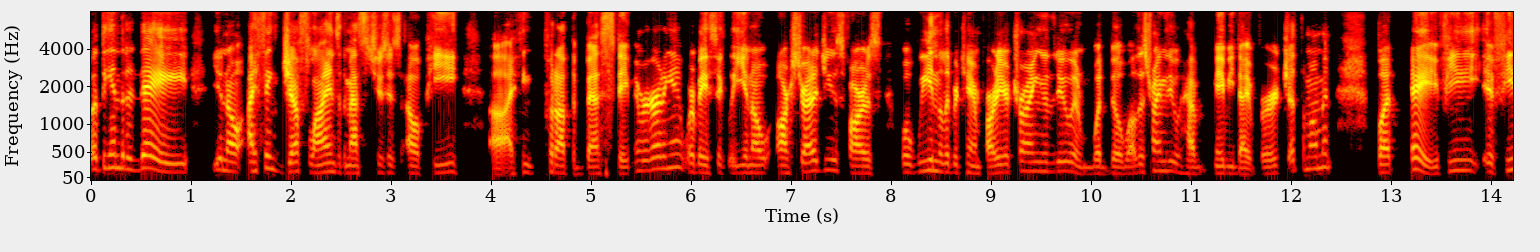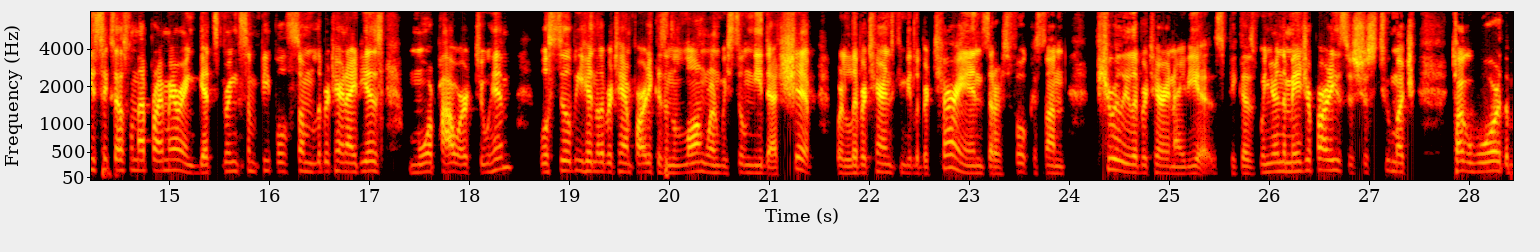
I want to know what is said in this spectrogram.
But at the end of the day, you know, I think Jeff Lyons of the Massachusetts LP, uh, I think put out the best statement regarding it, where basically, you know, our strategy as far as what we in the Libertarian Party are trying to do and what Bill Weld is trying to do have maybe diverged at the moment. But hey, if he if he's successful in that primary and gets brings some people some libertarian ideas, more power to him. We'll still be here in the Libertarian Party because in the long run we still need that ship where libertarians can be libertarians that are focused on purely libertarian ideas. Because when you're in the major parties, there's just too much tug of war. The,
